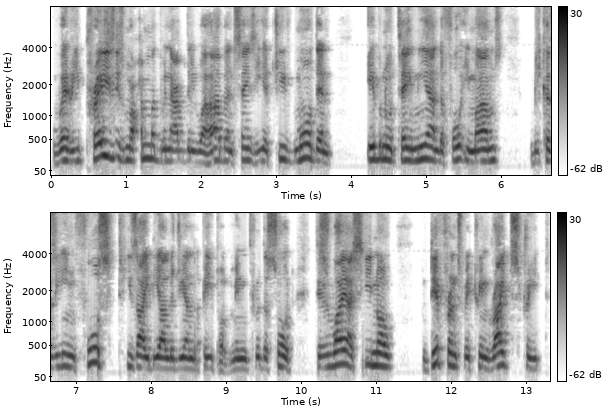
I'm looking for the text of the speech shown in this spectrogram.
where he praises Muhammad bin Abdul Wahhab and says he achieved more than Ibn Taymiyyah and the four Imams because he enforced his ideology on the people, meaning through the sword. This is why I see no difference between Wright Street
